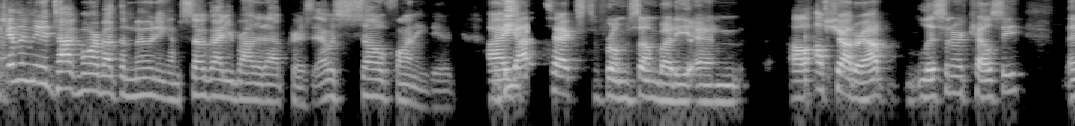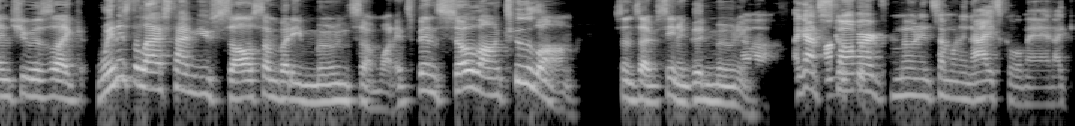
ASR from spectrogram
I can't believe we didn't talk more about the mooning. I'm so glad you brought it up, Chris. That was so funny, dude. I got a text from somebody, and I'll, I'll shout her out, listener Kelsey. And she was like, When is the last time you saw somebody moon someone? It's been so long, too long, since I've seen a good mooning. Uh, I got scarred from mooning someone in high school, man. Like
